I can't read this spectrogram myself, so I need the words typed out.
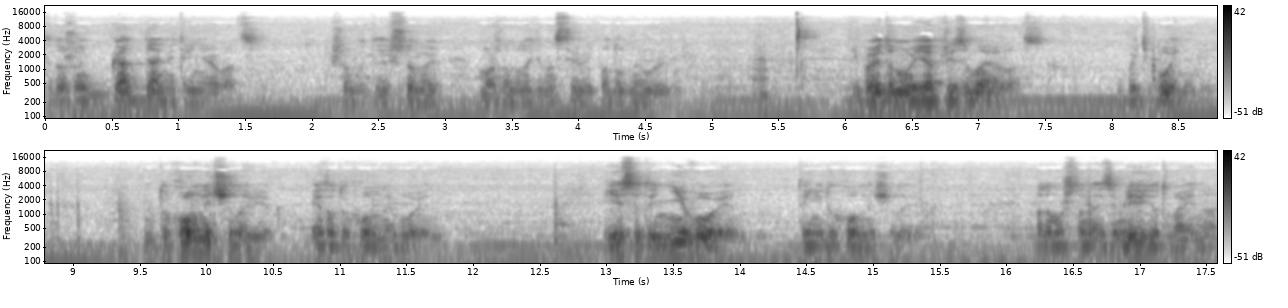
Ты должен годами тренироваться, чтобы, чтобы можно было демонстрировать подобный уровень. И поэтому я призываю вас быть воинами. Духовный человек – это духовный воин. Если ты не воин, ты не духовный человек. Потому что на земле идет война.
